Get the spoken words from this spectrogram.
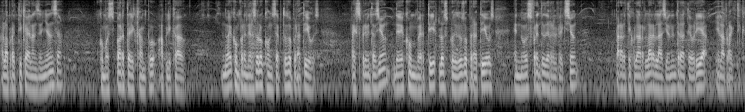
a la práctica de la enseñanza como es parte del campo aplicado, no de comprender solo conceptos operativos, la experimentación debe convertir los procesos operativos en nuevos frentes de reflexión para articular la relación entre la teoría y la práctica.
